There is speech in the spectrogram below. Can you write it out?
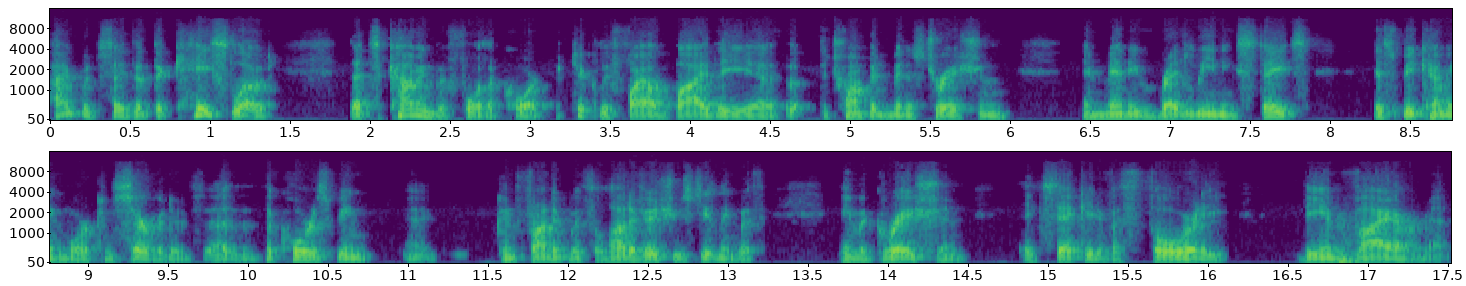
I would say that the caseload that's coming before the court, particularly filed by the, uh, the, the, Trump administration in many red-leaning states, is becoming more conservative. Uh, the court is being uh, confronted with a lot of issues dealing with immigration, executive authority, the environment.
